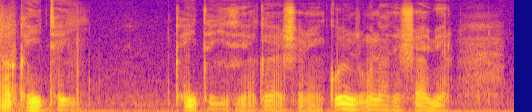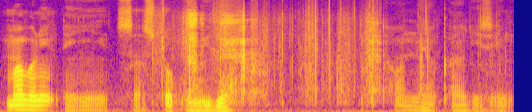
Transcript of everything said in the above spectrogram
za ka yi ta yi ka yi ta yi sai ya kai ashirin ko yanzu muna da sha biyar amma bari in ɗan yi sa stop ɗin bidiyon da wannan ya ƙare sai in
